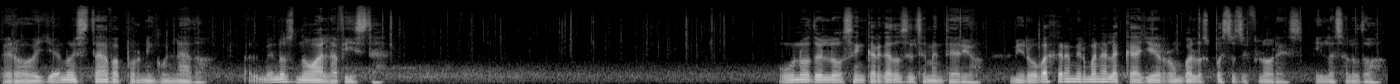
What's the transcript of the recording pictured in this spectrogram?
pero ya no estaba por ningún lado, al menos no a la vista. Uno de los encargados del cementerio miró bajar a mi hermana a la calle rumbo a los puestos de flores y la saludó.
